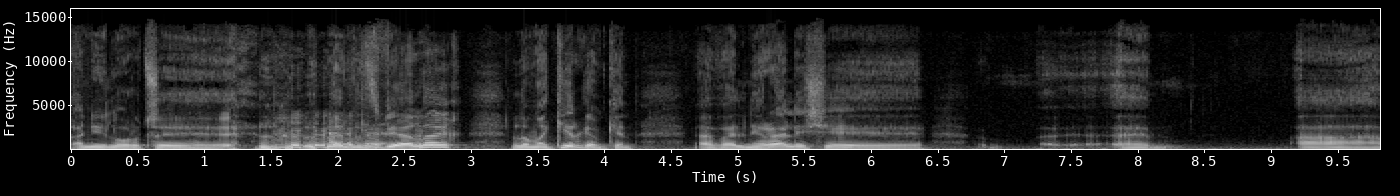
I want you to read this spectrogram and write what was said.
אני לא רוצה להצביע עלייך, לא מכיר גם כן, אבל נראה לי ש... אה,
